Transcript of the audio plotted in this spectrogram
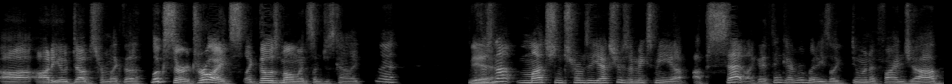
uh, audio dubs from like the look sir droids like those moments I'm just kind of like eh. Yeah. There's not much in terms of the extras that makes me uh, upset. Like I think everybody's like doing a fine job.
